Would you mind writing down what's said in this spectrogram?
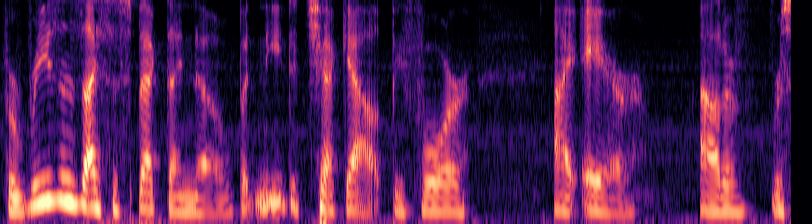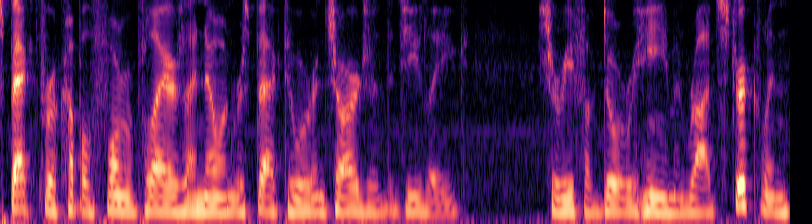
for reasons I suspect I know, but need to check out before I air, out of respect for a couple of former players I know and respect who are in charge of the G League, Shareef Abdur Rahim and Rod Strickland,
